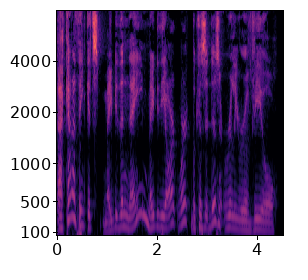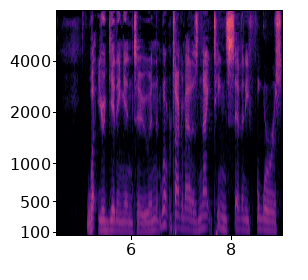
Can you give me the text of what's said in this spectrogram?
I kind of think it's maybe the name, maybe the artwork, because it doesn't really reveal what you're getting into. And what we're talking about is 1974's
